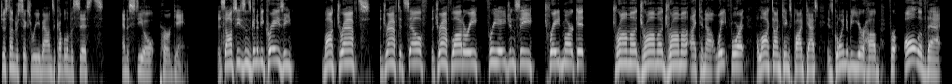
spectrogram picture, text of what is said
just under six rebounds, a couple of assists, and a steal per game. This offseason is going to be crazy. Mock drafts, the draft itself, the draft lottery, free agency, trade market, drama, drama, drama. I cannot wait for it. The Locked On Kings podcast is going to be your hub for all of that.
